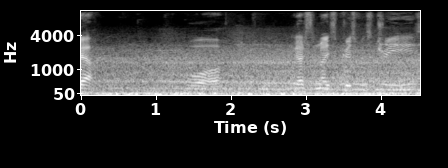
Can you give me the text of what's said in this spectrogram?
Yeah. Whoa. We got some nice Christmas trees.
